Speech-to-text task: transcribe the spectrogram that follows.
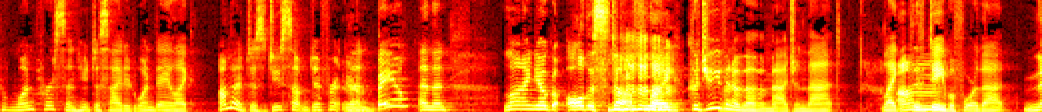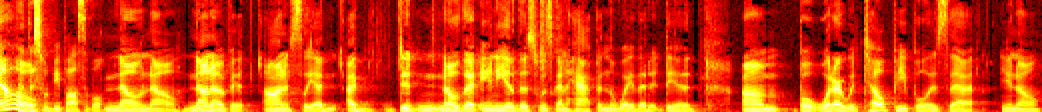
you're one person who decided one day like, I'm gonna just do something different and then bam, and then line yoga, all this stuff. like, could you even have imagined that? Like the day before that? No. That this would be possible? No, no, none of it. Honestly, I I didn't know that any of this was going to happen the way that it did. Um, but what I would tell people is that you know,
